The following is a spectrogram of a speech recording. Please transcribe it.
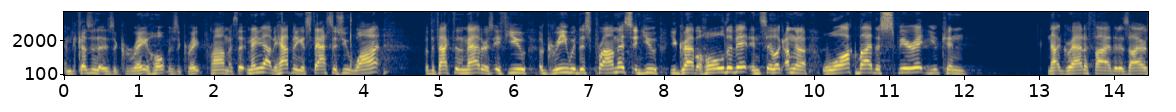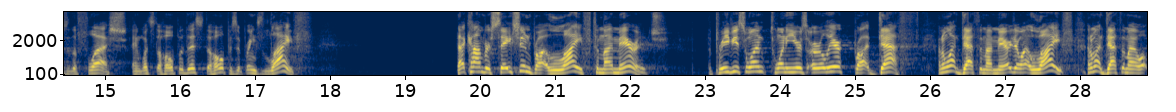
And because of that, there's a great hope, there's a great promise. It may not be happening as fast as you want, but the fact of the matter is, if you agree with this promise and you, you grab a hold of it and say, Look, I'm going to walk by the Spirit, you can not gratify the desires of the flesh. And what's the hope of this? The hope is it brings life. That conversation brought life to my marriage. The previous one, 20 years earlier, brought death. I don't want death in my marriage. I want life. I don't want death in my,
